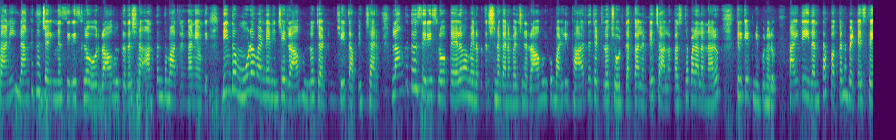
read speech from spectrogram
కానీ లంకతో జరిగిన సిరీస్లో రాహుల్ ప్రదర్శన అంతంత మాత్రంగానే ఉంది. దీంతో మూడో వన్డే నుంచి రాహుల్ను జట్టు నుంచి తప్పించారు. లంకతో సిరీస్లో పేలవమైన ప్రదర్శన కనబరిచిన రాహుల్కు మళ్ళీ భారత జట్టులో చోటు దక్కాలంటే చాలా కష్టపడాలన్నారు క్రికెట్ నిపుణులు. అయితే ఇదంతా పక్కన పెట్టేస్తే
